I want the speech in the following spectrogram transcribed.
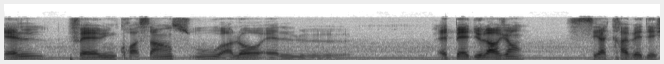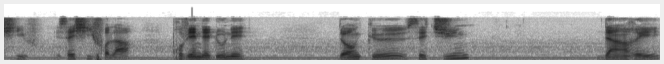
elle fait une croissance ou alors elle, euh, elle perd de l'argent? C'est à travers des chiffres. Et ces chiffres-là proviennent des données. Donc euh, c'est une denrée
